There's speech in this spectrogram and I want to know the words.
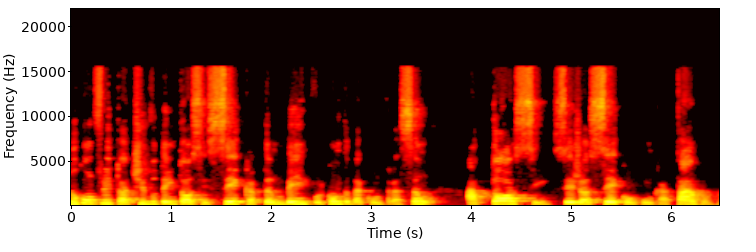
No conflito ativo tem tosse seca também por conta da contração? A tosse, seja seca ou com catarro,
